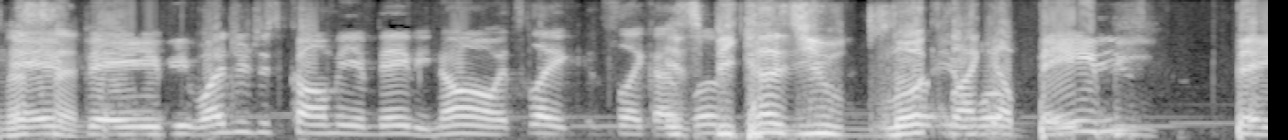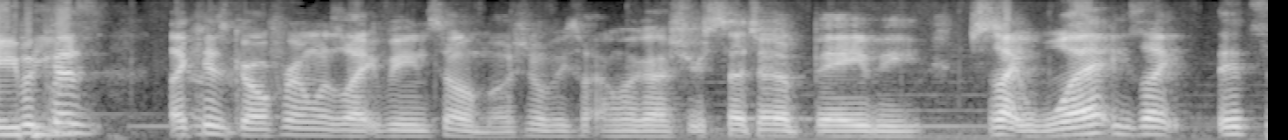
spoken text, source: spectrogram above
Hey, baby, why'd you just call me a baby? No, it's like it's like I It's love because you look like a baby, It's baby. because, like, his girlfriend was, like, being so emotional. He's like, oh my gosh, you're such a baby. She's like, what? He's like, it's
